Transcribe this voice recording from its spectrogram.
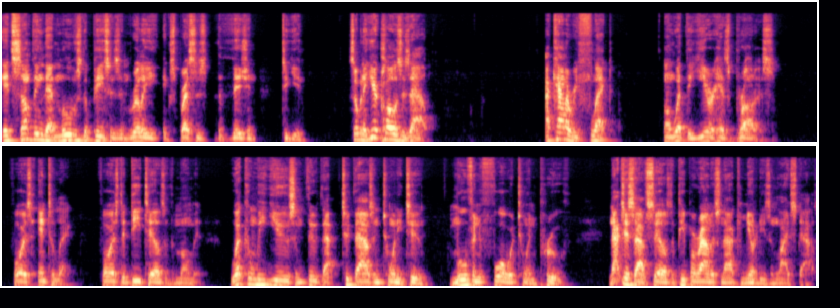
It's something that moves the pieces and really expresses the vision to you. So when the year closes out, I kind of reflect on what the year has brought us for its intellect, for as the details of the moment. What can we use from through that 2022 moving forward to improve? Not just ourselves, the people around us in our communities and lifestyles.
